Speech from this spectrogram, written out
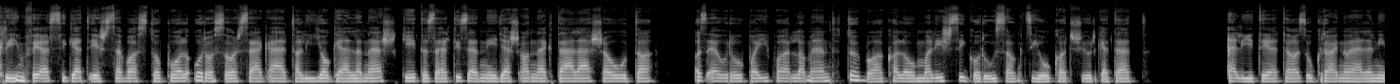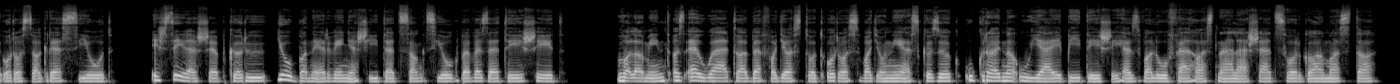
Krímfélsziget és Szevasztopol Oroszország általi jogellenes 2014-es annektálása óta az Európai Parlament több alkalommal is szigorú szankciókat sürgetett. Elítélte az Ukrajna elleni orosz agressziót, és szélesebb körű, jobban érvényesített szankciók bevezetését, valamint az EU által befagyasztott orosz vagyoni eszközök Ukrajna újjáépítéséhez való felhasználását szorgalmazta,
